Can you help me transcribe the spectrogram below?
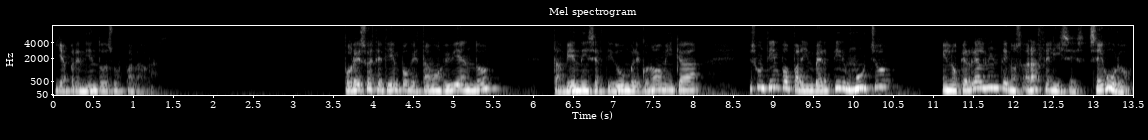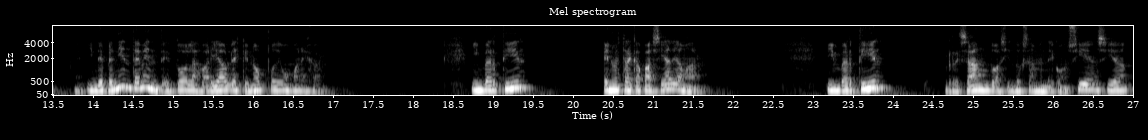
y aprendiendo de sus palabras. Por eso este tiempo que estamos viviendo, también de incertidumbre económica, es un tiempo para invertir mucho en lo que realmente nos hará felices, seguro, independientemente de todas las variables que no podemos manejar. Invertir en nuestra capacidad de amar. Invertir rezando, haciendo examen de conciencia,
